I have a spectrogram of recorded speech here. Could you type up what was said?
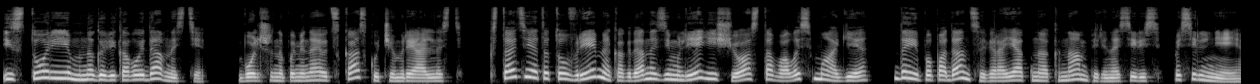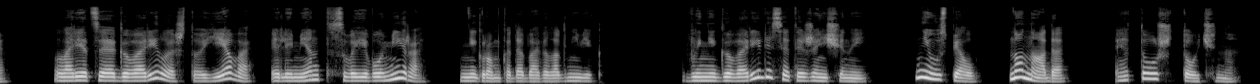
истории многовековой давности, больше напоминают сказку, чем реальность. Кстати, это то время, когда на Земле еще оставалась магия, да и попаданцы, вероятно, к нам переносились посильнее. Лареция говорила, что Ева элемент своего мира, негромко добавил огневик. Вы не говорили с этой женщиной? Не успел, но надо. Это уж точно.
